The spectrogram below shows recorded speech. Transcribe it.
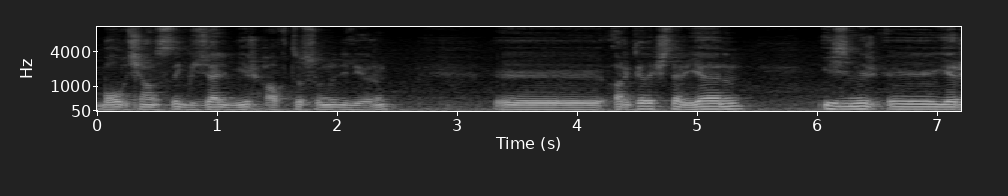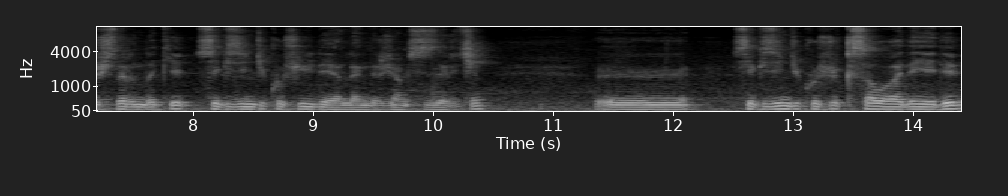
bol şanslı güzel bir hafta sonu diliyorum. Ee, arkadaşlar yarın İzmir e, yarışlarındaki 8. koşuyu değerlendireceğim sizler için. Ee, 8. koşu kısa vade 7,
